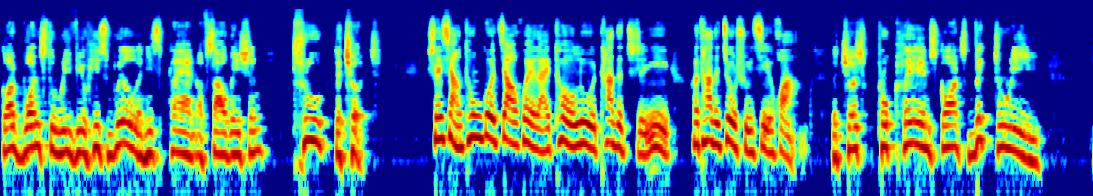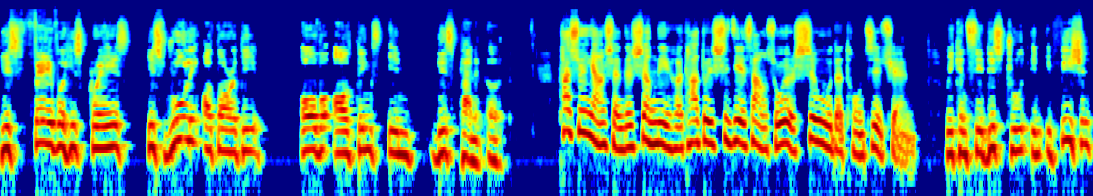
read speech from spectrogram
God wants to reveal his will and his plan of salvation through the church. 神想通过教会来透露他的旨意和他的救赎计划。 The church proclaims God's victory, his favor, His grace, His ruling authority over all things in this planet Earth. 他宣扬神的胜利和他对世界上所有事物的统治权。We can see this truth in Ephesians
